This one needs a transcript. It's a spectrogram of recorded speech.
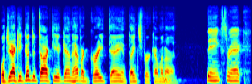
Well, Jackie, good to talk to you again. Have a great day, and thanks for coming on. Thanks, Rick.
